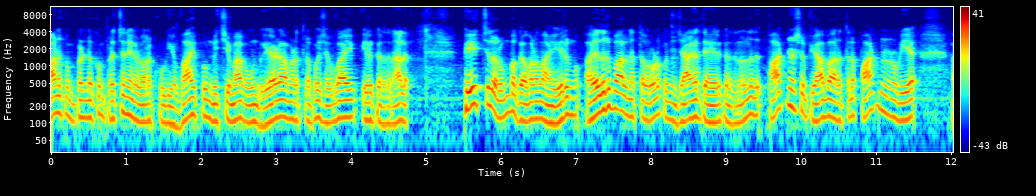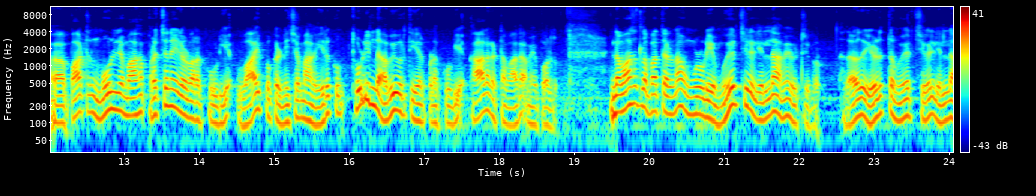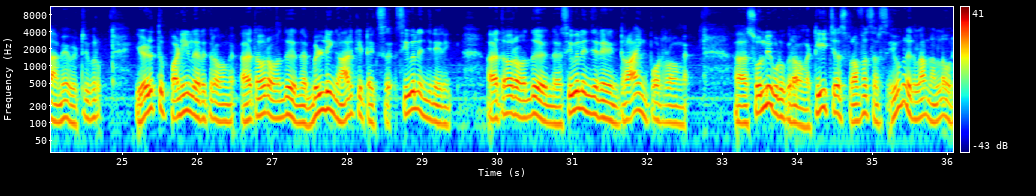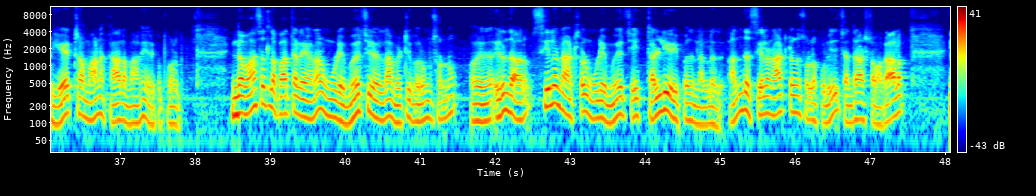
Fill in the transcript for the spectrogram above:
ஆணுக்கும் பெண்ணுக்கும் பிரச்சனைகள் வரக்கூடிய வாய்ப்பும் நிச்சயமாக உண்டு. ஏழாம் இடத்துல போய் செவ்வாய் இருக்கிறதுனால. பேச்சில் ரொம்ப கவனமாக இருங்க எதிர்பாலினத்தவரோட கொஞ்சம் ஜாகிரதையாக இருக்கிறது நல்லது. பார்ட்னர்ஷிப் வியாபாரத்தில் பார்ட்னருடைய பார்ட்னர் மூலியமாக பிரச்சனைகள் வரக்கூடிய வாய்ப்புகள் நிச்சயமாக இருக்கும். தொழிலில் அபிவிருத்தி ஏற்படக்கூடிய காலகட்டமாக அமையப்போகிறது. இந்த மாதத்தில் பார்த்தோன்னா உங்களுடைய முயற்சிகள் எல்லாமே வெற்றி பெறும். அதாவது எடுத்த முயற்சிகள் எல்லாமே வெற்றி பெறும். எழுத்து பணியில் இருக்கிறவங்க அதை தவிர வந்து இந்த பில்டிங் ஆர்கிடெக்ட்ஸு சிவில் இன்ஜினியரிங் அதை தவிர வந்து இந்த சிவில் இன்ஜினியரிங் டிராயிங் போடுறவங்க சொல்லி கொடுக்குறவங்க டீச்சர்ஸ் ப்ரொஃபஸர்ஸ் இவங்களுக்கெல்லாம் நல்ல ஒரு ஏற்றமான காலமாக இருக்க போகிறது இந்த மாதத்தில் பார்த்தாலேயானால் உங்களுடைய முயற்சிகள் எல்லாம் வெற்றி பெறும்னு சொன்னோம் இருந்தாலும் சில நாட்கள் உங்களுடைய முயற்சியை தள்ளி வைப்பது நல்லது. அந்த சில நாட்கள்னு சொல்லக்கூடியது சந்திராஷ்டம காலம்.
